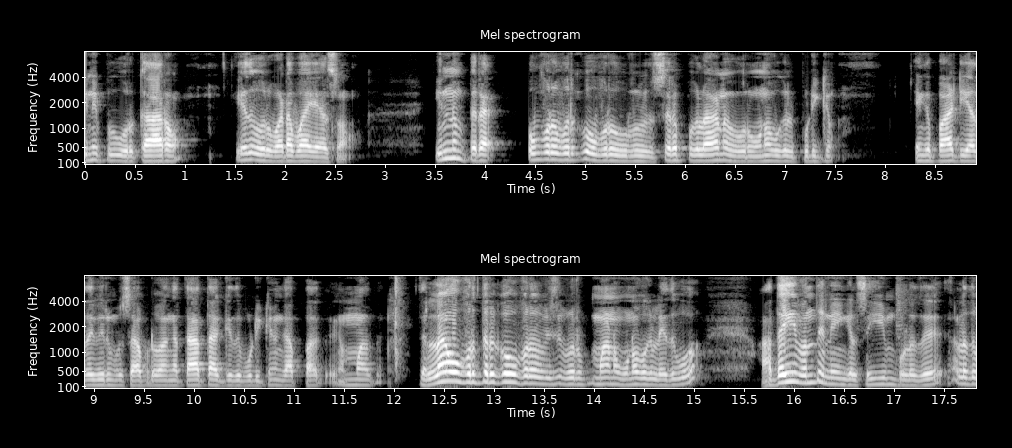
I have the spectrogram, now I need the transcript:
இனிப்பு ஒரு காரம் ஏதோ ஒரு வடை பாயாசம். இன்னும் பிற ஒவ்வொருவருக்கும் ஒவ்வொரு ஒரு சிறப்புகளான ஒரு உணவுகள் பிடிக்கும். எங்கள் பாட்டி அதை விரும்பி சாப்பிடுவாங்க தாத்தாக்கு இது பிடிக்கும் எங்கள் அப்பாவுக்கு எங்கள் அம்மாவுக்கு இதெல்லாம் ஒவ்வொருத்தருக்கும் ஒவ்வொரு விருப்பமான உணவுகள் எதுவோ அதை வந்து நீங்கள் செய்யும் பொழுது அல்லது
